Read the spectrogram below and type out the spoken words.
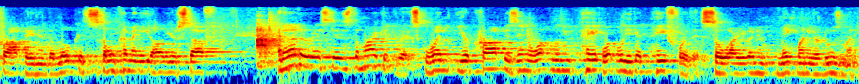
crop in. And the locusts don't come and eat all your stuff. And another risk is the market risk. When your crop is in, what will you pay? What will you get paid for this? So are you going to make money or lose money?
